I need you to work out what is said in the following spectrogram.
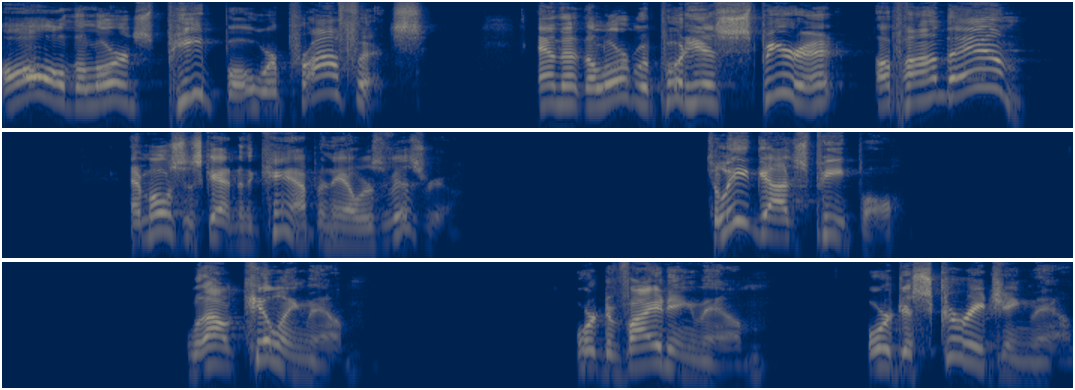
all the Lord's people were prophets, and that the Lord would put his spirit upon them. And Moses got into the camp and the elders of Israel. To lead God's people, without killing them or dividing them or discouraging them.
